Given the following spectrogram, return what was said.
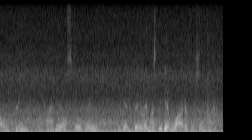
All green. Why are they all still green? They're getting. They must be getting water from somewhere.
